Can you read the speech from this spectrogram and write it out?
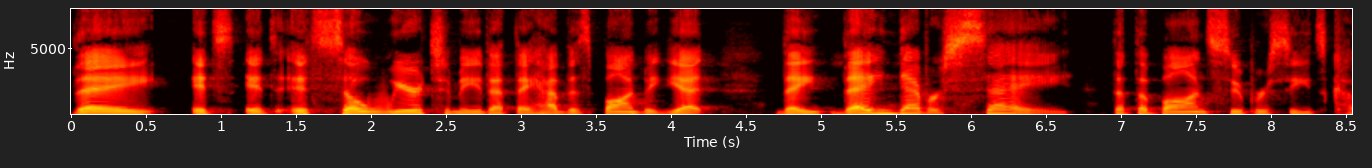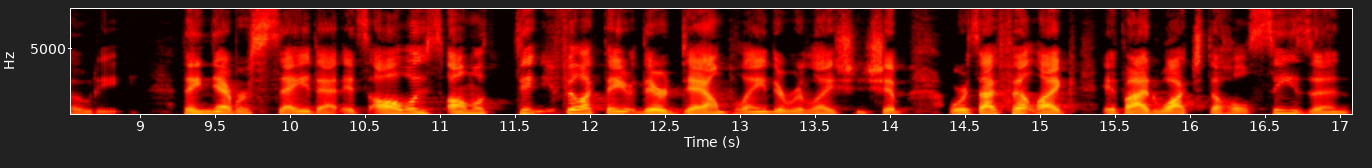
they it's it's it's so weird to me that they have this bond but yet they they never say that the bond supersedes kody. They never say that. It's always almost didn't you feel like they they're downplaying their relationship? Whereas i felt like if i'd watched the whole season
